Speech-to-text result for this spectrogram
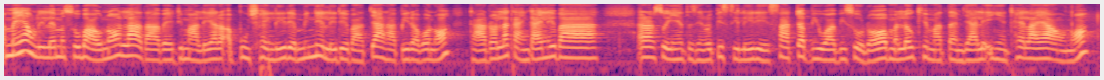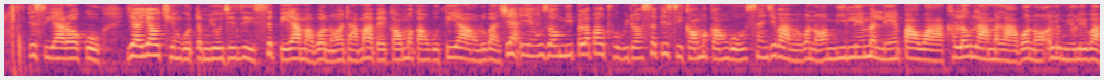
အမဲအောင်လေးလည်းမစိုးပါဘူးနော်လာသားပဲဒီမှာလေးကတော့အပူချိန်လေးတွေမိနစ်လေးတွေပါပြထားပေးတော့ပေါ့နော်ဒါကတော့လက်ကင်ကိုင်းလေးပါအဲ့ဒါဆိုရင်သစင်တို့ပစ္စည်းလေးတွေစတက်ပြီးွားပြီးဆိုတော့မလုတ်ခင်မှာတန်ပြားလေးအရင်ထည့်လိုက်ရအောင်နော် ပစ္စည်းကတော့ကိုရရောက်ချင်းကိုတမျိုးချင်းစီစစ်ပေးရမှာပေါ့နော်ဒါမှပဲကောင်းမကောင်းကိုသိရအောင်လို့ပါရှင်အရင်ဦးဆုံးမီပလက်ပေါက်ထိုးပြီးတော့စက်ပစ္စည်းကောင်းမကောင်းကိုဆန်းကြည့်ပါမယ်ပေါ့နော်မီလင်းမလင်းပါဝါခလုတ်လာမလာပေါ့နော်အဲ့လိုမျိုးလေးပါ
